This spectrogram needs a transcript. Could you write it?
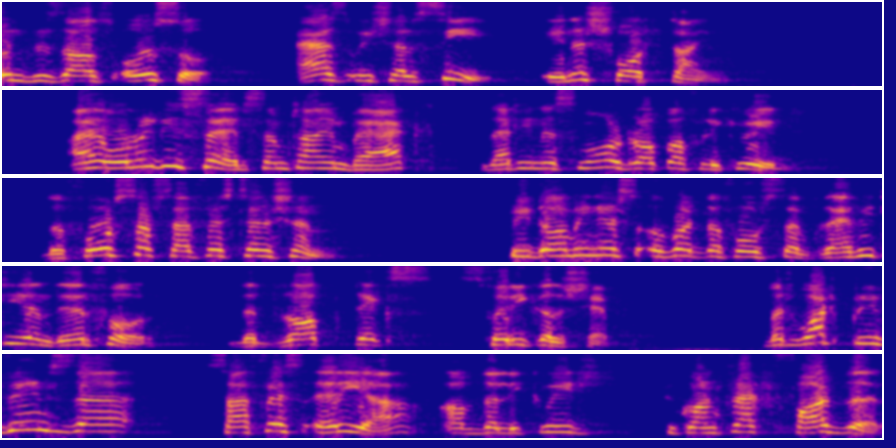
end results also, as we shall see in a short time. I have already said some time back that in a small drop of liquid, the force of surface tension predominates over the force of gravity and therefore the drop takes spherical shape. But what prevents the surface area of the liquid to contract further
